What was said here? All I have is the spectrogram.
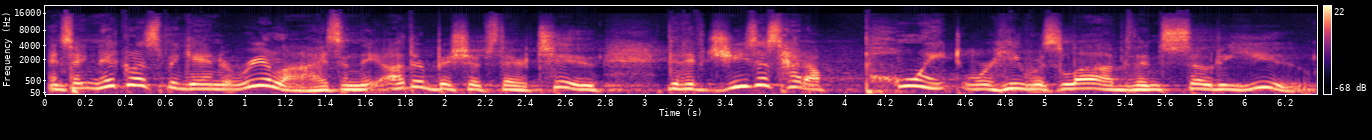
And St. Nicholas began to realize, and the other bishops there too, that if Jesus had a point where he was loved, then so do you.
